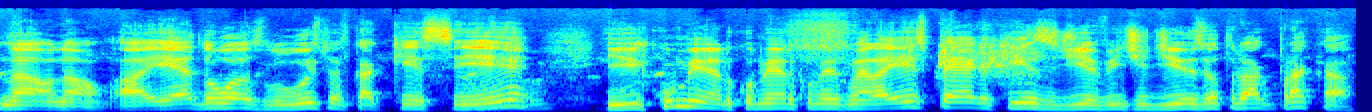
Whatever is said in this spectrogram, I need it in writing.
Não, não. Aí é duas luzes pra ficar aquecer e comendo, comendo, comendo, comendo. Aí eles pegam 15 dias, 20 dias eu trago pra cá.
